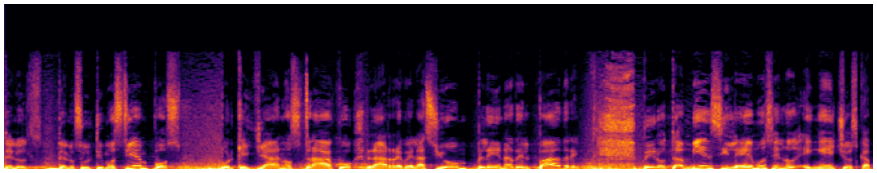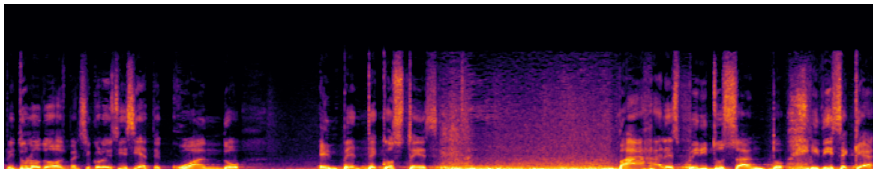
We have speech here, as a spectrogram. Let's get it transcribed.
de los, de los, últimos tiempos, porque ya nos trajo la revelación plena del Padre. Pero también si leemos en, en Hechos capítulo 2, versículo 17, cuando en Pentecostés baja el Espíritu Santo y dice que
